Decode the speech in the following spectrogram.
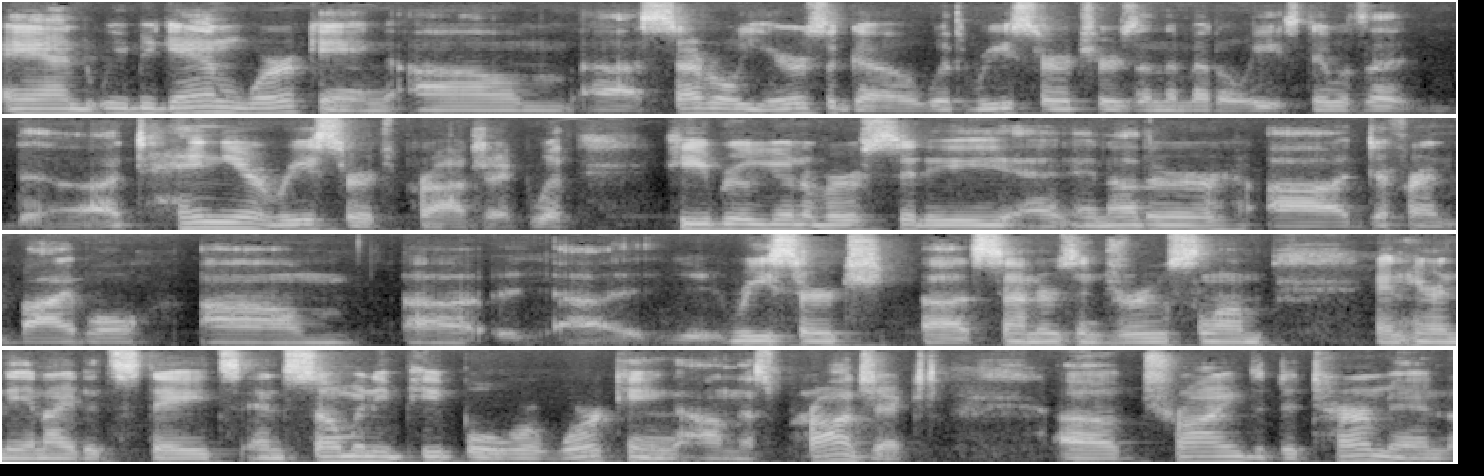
And we began working um, uh, several years ago with researchers in the Middle East. It was a, a 10 year research project with Hebrew University and, and other uh, different Bible um, uh, uh research uh, centers in Jerusalem and here in the United States. And so many people were working on this project of trying to determine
